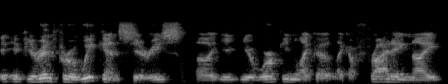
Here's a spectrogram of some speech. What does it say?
If you're in for a weekend series, uh, you, are working like a like a Friday night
